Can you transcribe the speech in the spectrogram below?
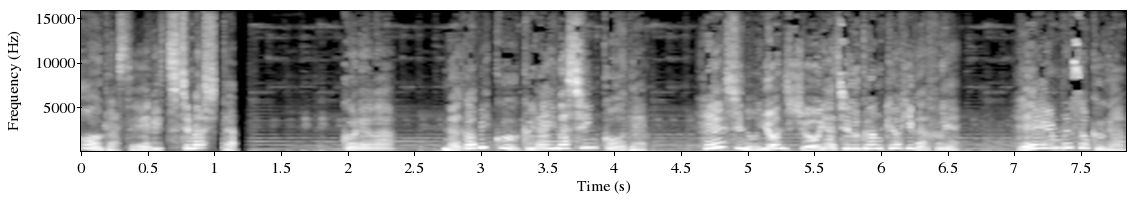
法が成立しました。これは、長引くウクライナ侵攻で、兵士の4将や従軍拒否が増え、兵員不足が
